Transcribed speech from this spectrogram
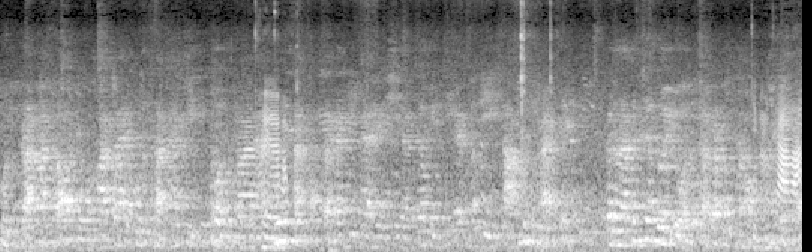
คุณกลับมาต่อโยพักและคุณสักขกิจคนมาผู้โดยสารของสายการบินแอร์เอเชียเที่ยวบินที่ FD 387กรุณาขึ้นเครื่องโดยด่วนและประตูทางออกกินน้ำชาล้าง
